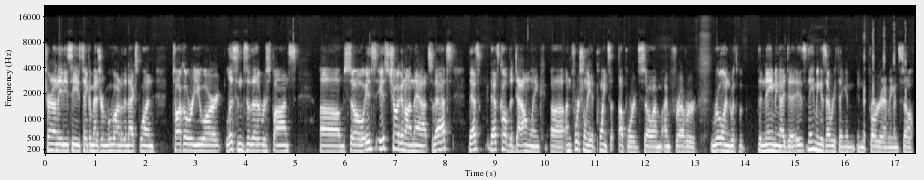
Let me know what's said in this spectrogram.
Turn on the ADCs, take a measure, move on to the next one. Talk over UART, listen to the response. Um, so it's it's chugging on that. So that's that's that's called the downlink. Uh, unfortunately, it points upwards, so I'm I'm forever ruined with the naming I did. Its naming is everything in, in programming, and so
